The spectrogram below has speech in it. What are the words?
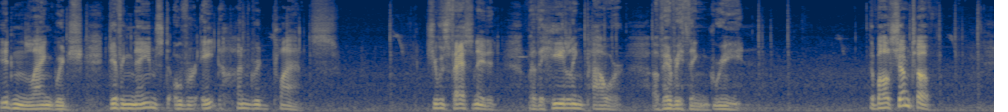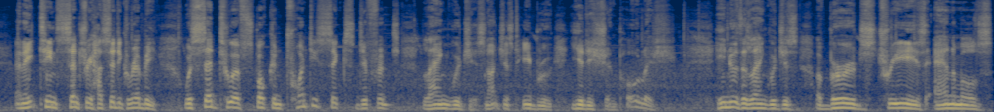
hidden language, giving names to over 800 plants. She was fascinated by the healing power of everything green. The Baal Shem Tov an 18th century Hasidic Rebbe, was said to have spoken 26 different languages, not just Hebrew, Yiddish, and Polish. He knew the languages of birds, trees, animals,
